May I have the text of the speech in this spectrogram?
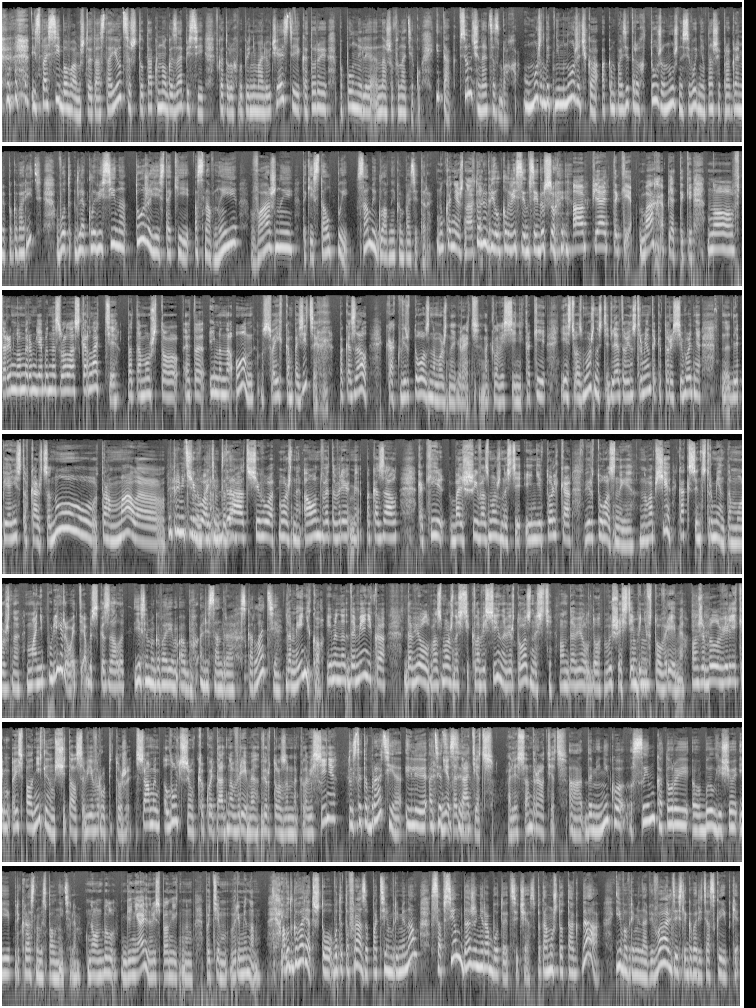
И спасибо вам, что это остается, что так много записей, в которых вы принимали участие, и которые пополнили нашу фонотеку. Итак, все начинается с Баха. Может быть, немножечко о композиторах тоже нужно сегодня в нашей программе поговорить. Вот для клавесина тоже есть такие основные, важные, такие столпы, самые главные композиторы. Ну, конечно. Кто любил клавесин всей душой? Опять-таки, Бах, опять-таки. Но вторым номером я бы назвала Скарлатти, потому что это именно он в своих композициях показал, как виртуозно можно играть на клавесине, какие есть возможности для этого инструмента, который сегодня для пианистов кажется, ну, там мало ну, примитивным каким-то, да, да, от чего можно. А он в это время показал, какие большие возможности, и не только виртуозные, но вообще, как с инструментом можно манипулировать, я бы сказала. Если мы говорим об Алессандро Скарлатти... Доменико. Именно Доменико довел возможности клавесина, виртуозности, он довел до высшей степени угу. в то время. Он же был великим исполнителем, считался в Европе тоже. Самым лучшим какое-то одно время виртуозом на клавесине. То есть это братья или отец Нет, и сын? это отец. Алессандро отец. А Доминико сын, который э, был еще и прекрасным исполнителем. Но он был гениальным исполнителем по тем временам. А и... вот говорят, что вот эта фраза по тем временам совсем даже не работает сейчас, потому что тогда и во времена Вивальди, если говорить о скрипке,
